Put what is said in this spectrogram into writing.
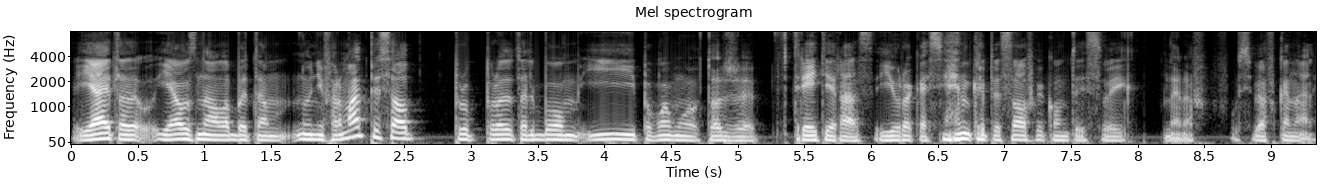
я это, я узнал об этом, ну, не формат писал про, про этот альбом, и, по-моему, тот же в третий раз Юра Косенко писал в каком-то из своих, наверное, у себя в канале.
